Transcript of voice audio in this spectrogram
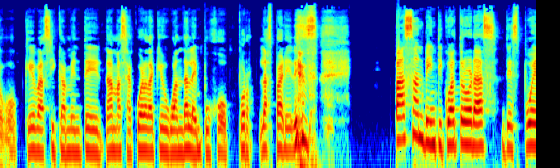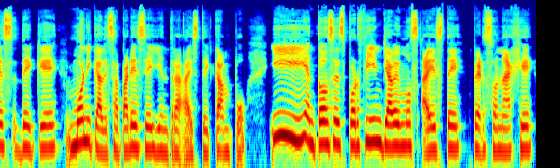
o que básicamente nada más se acuerda que Wanda la empujó por las paredes. Pasan 24 horas después de que Mónica desaparece y entra a este campo. Y entonces por fin ya vemos a este personaje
